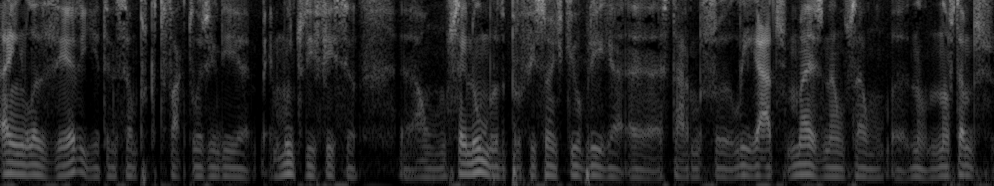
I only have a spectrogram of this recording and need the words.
ah, em lazer, e atenção, porque de facto hoje em dia é muito difícil, ah, há um sem número de profissões que obriga a, estarmos ligados, mas não são, não, não estamos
